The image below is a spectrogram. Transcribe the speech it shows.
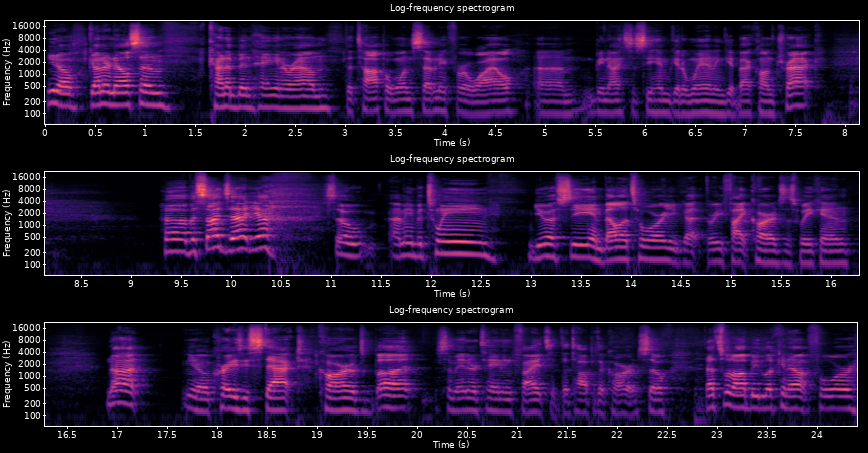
you know, Gunnar Nelson kind of been hanging around the top of 170 for a while. Um, it'd be nice to see him get a win and get back on track. Uh, besides that, yeah. So, I mean, between UFC and Bellator, you've got three fight cards this weekend. Not, you know, crazy stacked cards, but some entertaining fights at the top of the card. So, that's what I'll be looking out for.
